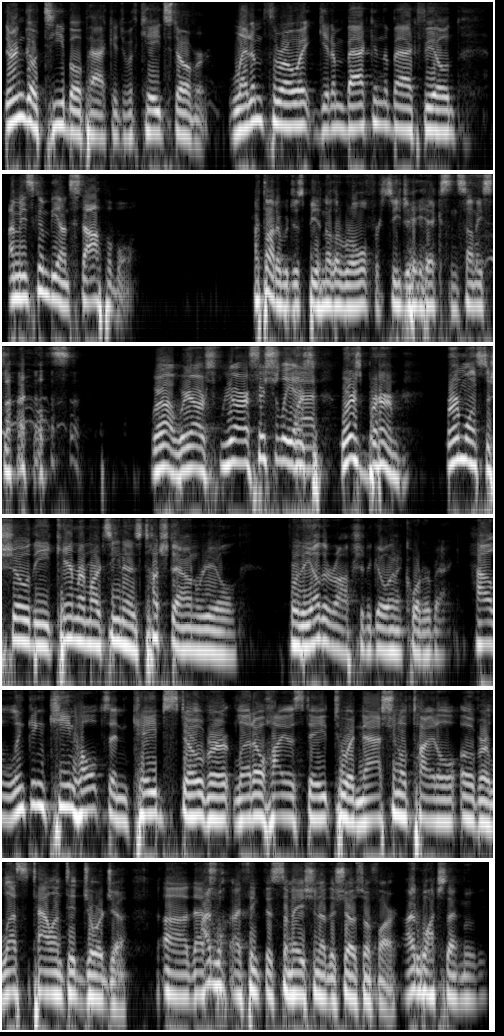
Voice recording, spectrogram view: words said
They're going to go Tebow package with Cade Stover. Let him throw it, get him back in the backfield. I mean, it's going to be unstoppable. I thought it would just be another role for CJ Hicks and Sonny Styles. We are we are we are officially at Where's, where's Berm? Berm wants to show the Cameron Martinez touchdown reel for the other option to go in at quarterback. how Lincoln Kienholz and Cade Stover led Ohio State to a national title over less talented Georgia. Uh, that's, I'd- I think, the summation of the show so far. I'd watch that movie.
